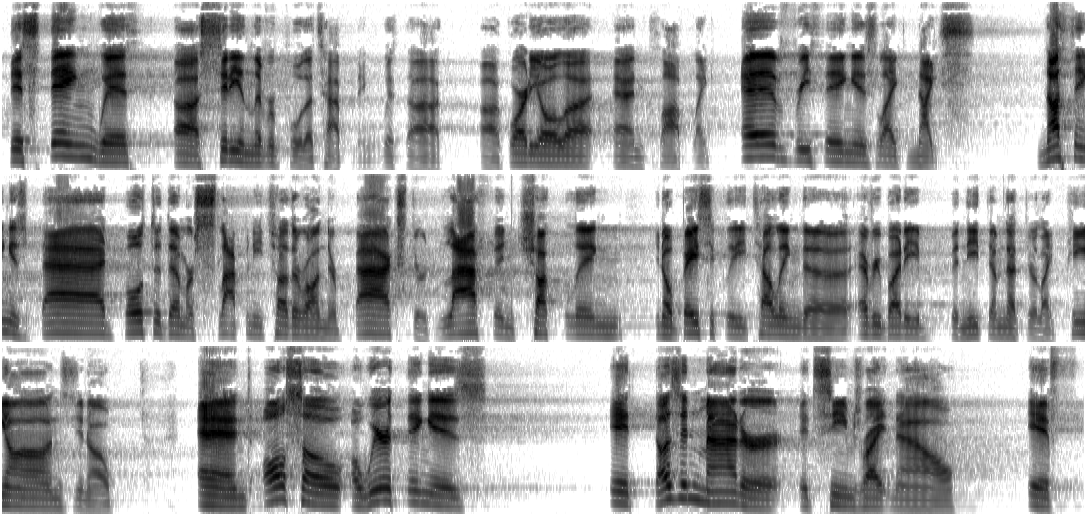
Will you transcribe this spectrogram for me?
this thing with uh, City and Liverpool that's happening with uh, uh, Guardiola and Klopp, like everything is like nice. Nothing is bad. Both of them are slapping each other on their backs. They're laughing, chuckling, you know, basically telling the everybody beneath them that they're like peons, you know, and also, a weird thing is, it doesn't matter, it seems right now, if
